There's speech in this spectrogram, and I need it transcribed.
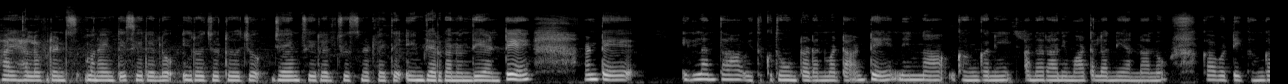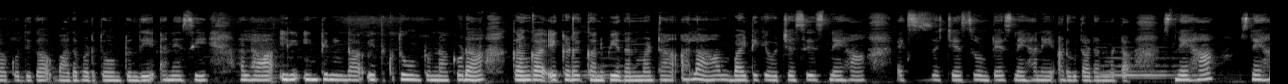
హాయ్ హలో ఫ్రెండ్స్. మన ఇంటి సీరియల్లో ఈరోజు రోజు జయం సీరియల్ చూసినట్లయితే ఏం జరగనుంది అంటే అంటే ఇల్లంతా వెతుకుతూ ఉంటాడనమాట అంటే నిన్న గంగని అనరాని మాటలన్నీ అన్నాను. కాబట్టి గంగ కొద్దిగా బాధపడుతూ ఉంటుంది. అనేసి అలా ఇంటి నిండా వెతుకుతూ ఉంటున్నా కూడా గంగ ఎక్కడ కనిపించదనమాట అలా బయటికి వచ్చేసి స్నేహ ఎక్సర్సైజ్ చేస్తూ ఉంటే స్నేహని అడుగుతాడనమాట స్నేహ స్నేహ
